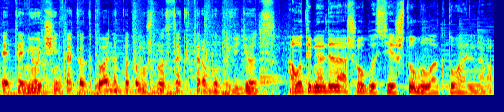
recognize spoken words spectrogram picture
это не очень так актуально, потому что у нас так эта работа ведется. А вот именно для нашей области что было актуально,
